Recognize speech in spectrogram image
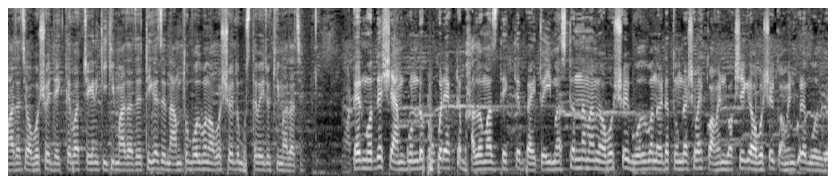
মাছ আছে অবশ্যই দেখতে পাচ্ছ এখানে কী কী মাছ আছে। ঠিক আছে নাম তো বলব না অবশ্যই তো বুঝতে পেরেছ কী মাছ আছে। মঠের মধ্যে শ্যামকুণ্ড পুকুরে একটা ভালো মাছ দেখতে পাই। তো এই মাছটার নাম আমি অবশ্যই বলব না এটা তোমরা সবাই কমেন্ট বক্সে গিয়ে অবশ্যই কমেন্ট করে বলবে।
